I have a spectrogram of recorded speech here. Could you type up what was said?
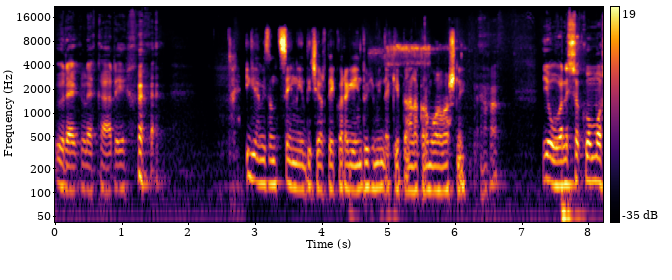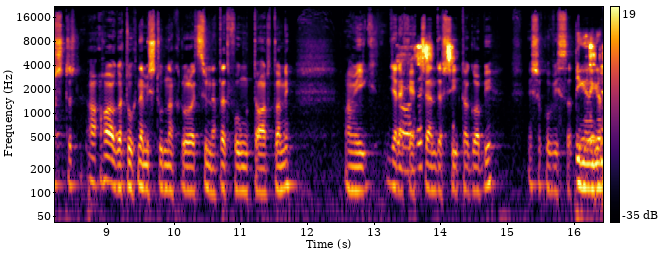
öreg lekáré. Igen, viszont szénnél dicsérték a regényt, úgyhogy mindenképpen el akarom olvasni. Aha. Jó van, és akkor most a hallgatók nem is tudnak róla, hogy szünetet fogunk tartani, amíg gyereket Jó, csendesít a Gabi, és akkor visszatér. Igen, igen.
